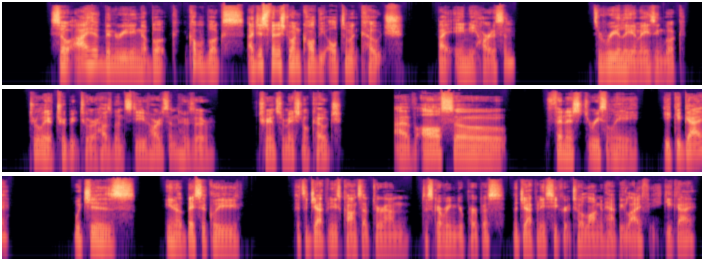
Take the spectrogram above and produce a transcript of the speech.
So I have been reading a book, a couple books. I just finished one called The Ultimate Coach by Amy Hardison. It's a really amazing book. It's really a tribute to her husband Steve Hardison, who's a transformational coach. I've also finished recently Ikigai, which is, you know, basically it's a Japanese concept around discovering your purpose, the Japanese secret to a long and happy life, Ikigai.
